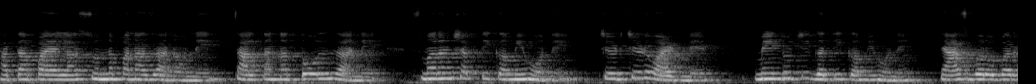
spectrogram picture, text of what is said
हातापायाला सुन्नपणा जाणवणे चालताना तोल जाणे स्मरणशक्ती कमी होणे चिडचिड वाढणे मेंदूची गती कमी होणे त्याचबरोबर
